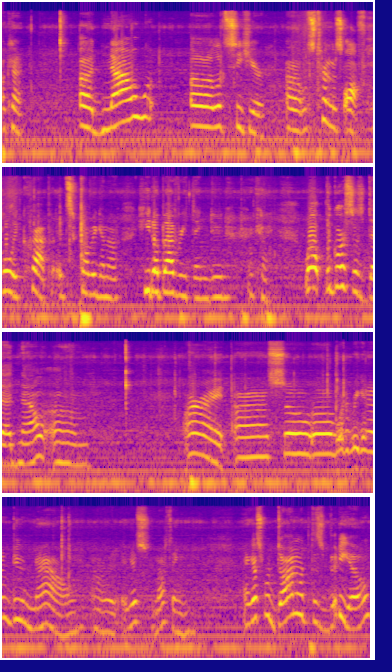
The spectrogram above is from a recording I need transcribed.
Okay. Uh, now, uh, let's see here. Uh, let's turn this off. Holy crap. It's probably gonna heat up everything, dude. Okay. Well, the gorse is dead now. Um, alright. Uh, so, uh, what are we gonna do now? Uh, I guess nothing. I guess we're done with this video.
